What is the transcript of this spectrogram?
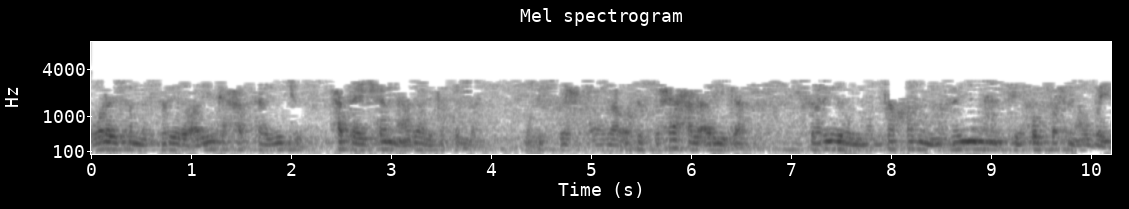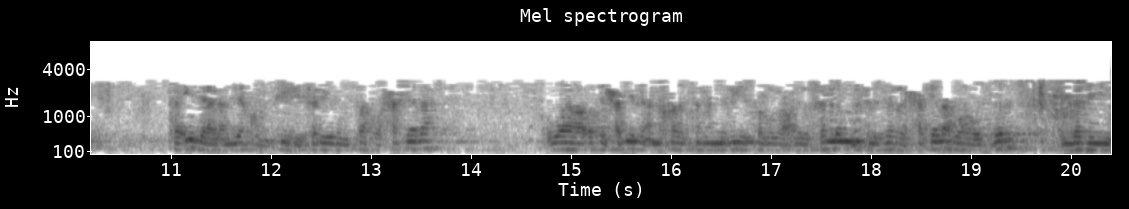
ولا يسمى السرير أريكة حتى يجب حتى يجتمع ذلك كله. وفي الصحيح الأريكة سرير متخذ مزين في قبة أو بيت. فإذا لم يكن فيه سرير فهو حجلة وفي الحديث أن خالد سمى النبي صلى الله عليه وسلم مثل زر الحجلة وهو الزر الذي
